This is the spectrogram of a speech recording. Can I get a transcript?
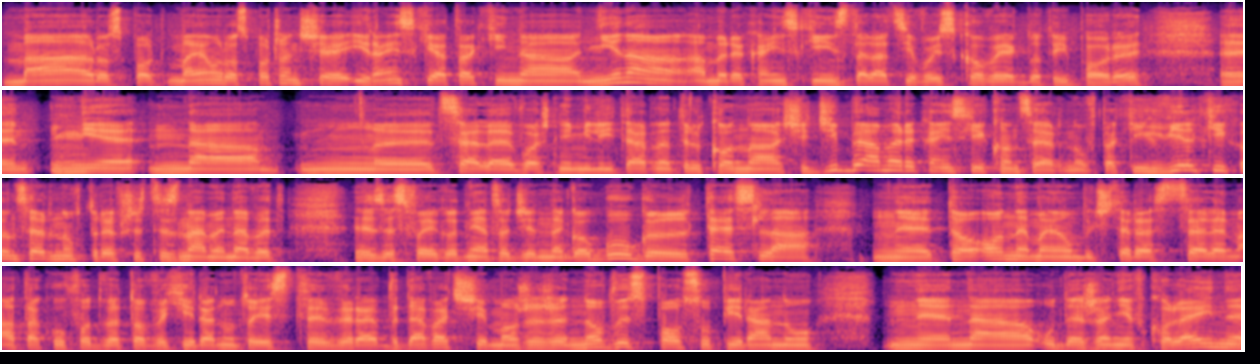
ma rozpo, mają rozpocząć się irańskie ataki na, nie na amerykańskie instalacje wojskowe jak do tej pory, e, nie na mm, e, cele właśnie militarne, tylko na siedziby amerykańskich koncernów. Takich wielkich koncernów, które wszyscy znamy nawet e, ze swojego dnia codziennego. Google, Tesla, to one mają być teraz celem ataków odwetowych Iranu. To jest wydawać się może, że nowy sposób Iranu na uderzenie w kolejne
